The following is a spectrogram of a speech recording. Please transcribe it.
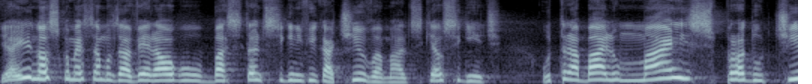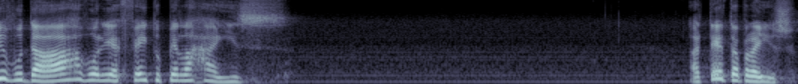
E aí nós começamos a ver algo bastante significativo, amados, que é o seguinte: o trabalho mais produtivo da árvore é feito pela raiz. Atenta para isso.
